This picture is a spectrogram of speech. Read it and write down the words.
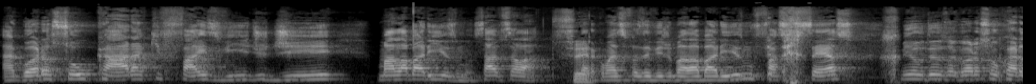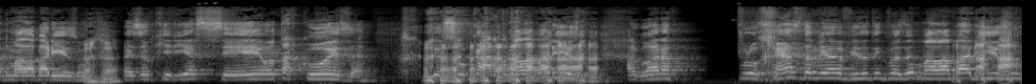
agora eu sou o cara que faz vídeo de malabarismo, sabe? Sei lá, Sim. o cara começa a fazer vídeo de malabarismo, faz sucesso, meu Deus, agora eu sou o cara do malabarismo, uhum. mas eu queria ser outra coisa, eu sou o cara do malabarismo, agora pro resto da minha vida eu tenho que fazer malabarismo.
